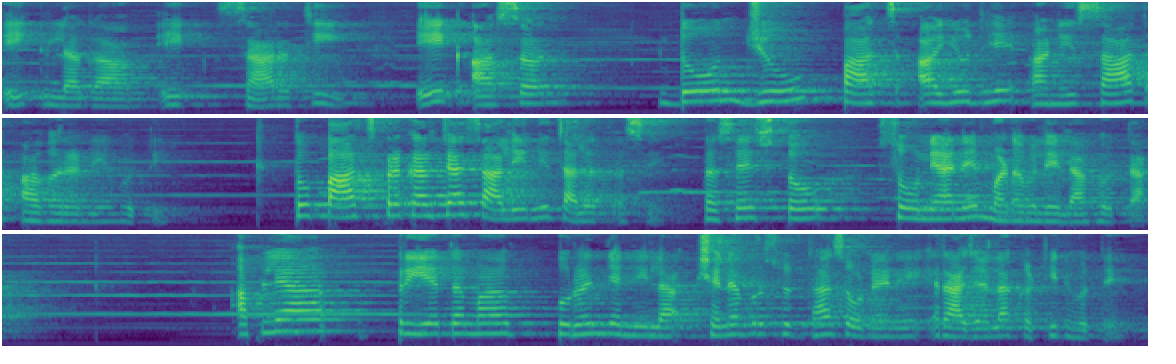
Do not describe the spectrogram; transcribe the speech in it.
एक लगाम एक सारथी एक आसन दोन जू पाच आयुधे आणि सात आवरणे होती. तो पाच प्रकारच्या चालीने चालत असे. तसेच तो सोन्याने मणवलेला होता. आपल्या प्रियतमा पुरंजनीला क्षणभर सुद्धा सोन्याने राजाला कठीण होते.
